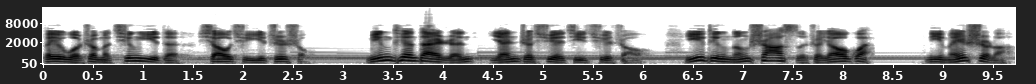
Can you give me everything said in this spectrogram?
被我这么轻易的削去一只手。明天带人沿着血迹去找，一定能杀死这妖怪。你没事了，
